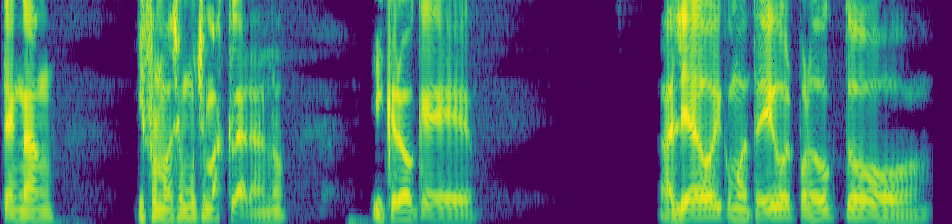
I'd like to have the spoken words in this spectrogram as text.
tengan información mucho más clara, ¿no? Y creo que al día de hoy, como te digo, el producto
